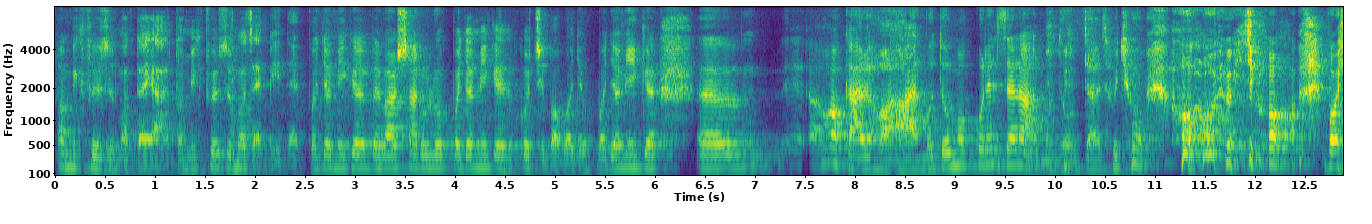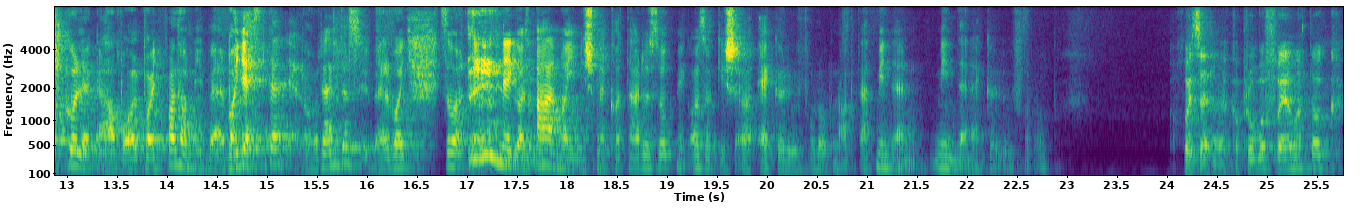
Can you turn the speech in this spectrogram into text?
Amíg főzöm a teját, amíg főzöm az ebédet, vagy amíg bevásárolok, vagy amíg kocsiba vagyok, vagy amíg akár ha álmodom, akkor ezzel álmodom. Tehát, hogyha, ha, hogyha, vagy kollégával, vagy valamivel, vagy Eszterrel, a rendezővel, vagy szóval még az álmaim is meghatározok, még azok is e körül forognak. Tehát minden, minden e körül forog. Hogy zajlanak a próbafolyamatok?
